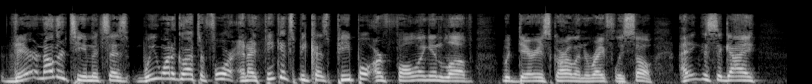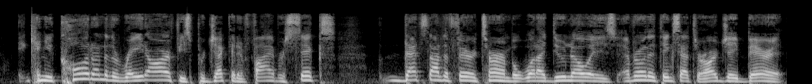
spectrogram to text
They're another team that says we want to go after four, and I think it's because people are falling in love with Darius Garland, and rightfully so. I think this is a guy. Can you call it under the radar if he's projected at five or six? That's not a fair term, but what I do know is everyone that thinks after R.J. Barrett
